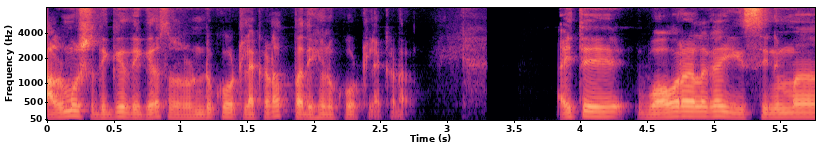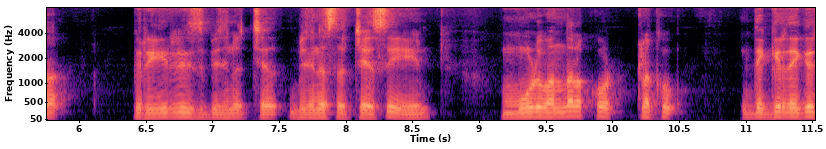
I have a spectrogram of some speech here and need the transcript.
ఆల్మోస్ట్ దగ్గర దగ్గర అసలు రెండు కోట్లు ఎక్కడ పదిహేను కోట్లు ఎక్కడ. అయితే ఓవరాల్గా ఈ cinema pre release business business వచ్చేసి మూడు వందల కోట్లకు దగ్గర దగ్గర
